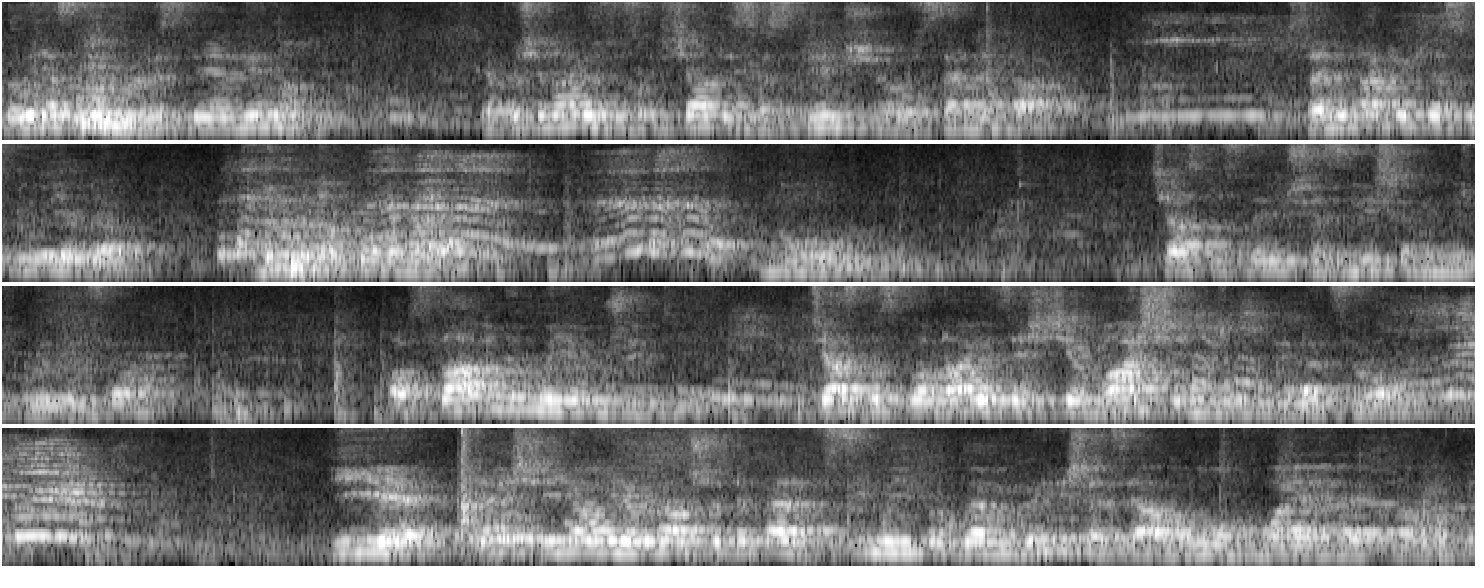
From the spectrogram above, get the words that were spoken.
коли я стану християнином, я починаю зустрічатися з тим, що все не так. Все не так, як я собі уявляв. Люди навколо мене. Ну, часто стаю ще злішими, ніж були до цього. Обставини в моєму житті часто складаються ще важче, ніж були до цього. І те, що я уявляв, що тепер всі мої проблеми вирішаться, а воно буває навпаки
